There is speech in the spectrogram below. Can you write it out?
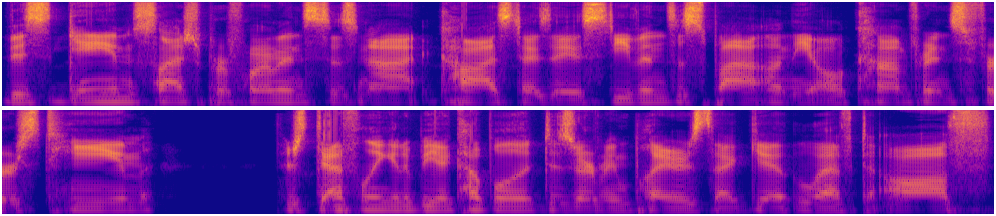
this game slash performance does not cost Isaiah Stevens a spot on the all conference first team. There's definitely going to be a couple of deserving players that get left off.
